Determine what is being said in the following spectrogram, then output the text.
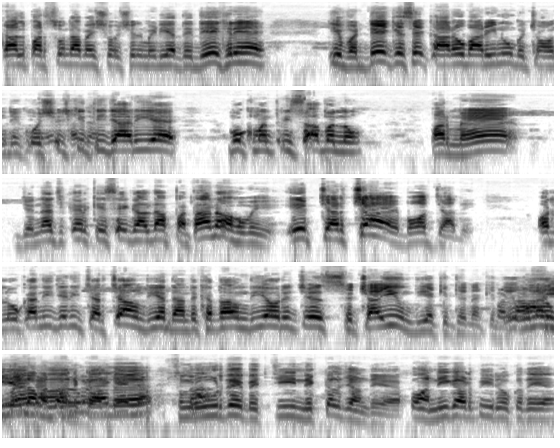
ਕੱਲ ਪਰਸੋਂ ਦਾ ਮੈਂ ਸੋਸ਼ਲ ਮੀਡੀਆ ਤੇ ਦੇਖ ਰਿਹਾ ਕਿ ਵੱਡੇ ਕਿਸੇ ਕਾਰੋਬਾਰੀ ਨੂੰ ਬਚਾਉਣ ਦੀ ਕੋਸ਼ਿਸ਼ ਕੀਤੀ ਜਾ ਰਹੀ ਹੈ ਮੁੱਖ ਮੰਤਰੀ ਸਾਹਿਬ ਵੱਲੋਂ। ਪਰ ਮੈਂ ਜਿੰਨਾ ਚਿਰ ਕਿਸੇ ਗੱਲ ਦਾ ਪਤਾ ਨਾ ਹੋਵੇ ਇਹ ਚਰਚਾ ਹੈ ਬਹੁਤ ਜ਼ਿਆਦਾ। ਔਰ ਲੋਕਾਂ ਦੀ ਜਿਹੜੀ ਚਰਚਾ ਹੁੰਦੀ ਹੈ ਦੰਦ ਖਤਾ ਹੁੰਦੀ ਹੈ ਉਹਦੇ ਚ ਸੱਚਾਈ ਹੁੰਦੀ ਹੈ ਕਿਤੇ ਨਾ ਕਿਤੇ। ਉਹਨਾਂ ਨੂੰ ਪਹਿਲਾਂ ਪਤਾ ਕੱਲ ਸੰਗਰੂਰ ਦੇ ਵਿੱਚ ਹੀ ਨਿਕਲ ਜਾਂਦੇ ਆ। ਭਵਾਨੀਗੜ੍ਹ ਵੀ ਰੁਕਦੇ ਆ।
